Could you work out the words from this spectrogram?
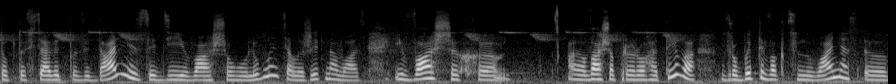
Тобто вся відповідальність за дії вашого улюбленця лежить на вас. І ваших. е, е, Ваша прерогатива зробити вакцинування е,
